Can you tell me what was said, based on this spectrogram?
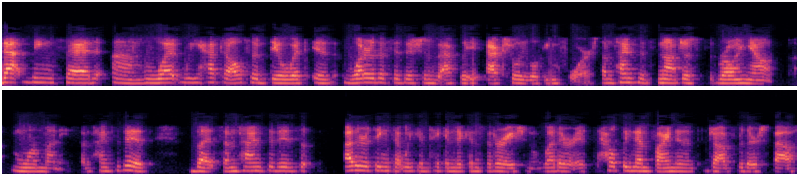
That being said, um, what we have to also deal with is what are the physicians actually actually looking for? Sometimes it's not just throwing out more money. Sometimes it is, but sometimes it is other things that we can take into consideration, whether it's helping them find a job for their spouse,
